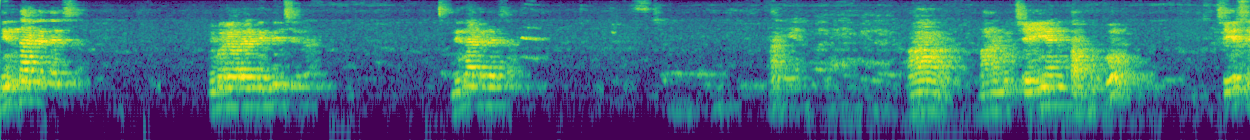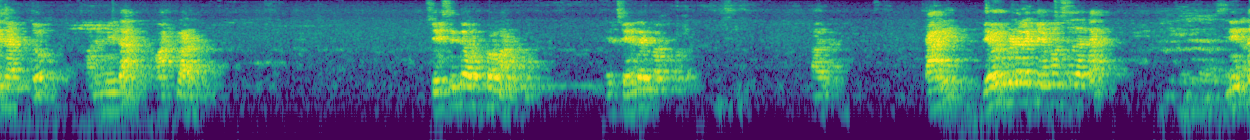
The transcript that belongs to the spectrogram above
నింద అంటే తెలుసు? మిమ్మల్ని ఎవరైనా నిందించిందా? నింద అంటే తెలుసా? మనము చేయని తప్పుకు చేసినట్టు మన మీద మాట్లాడదు చేసిందే ఒప్పుకో మనము నేను చేయలేదు కానీ దేవుడి బిడ్డలకి ఏమొస్తుందట? నింద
